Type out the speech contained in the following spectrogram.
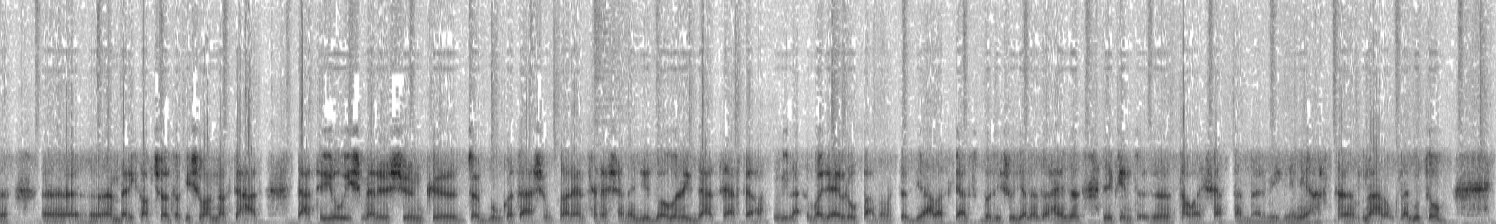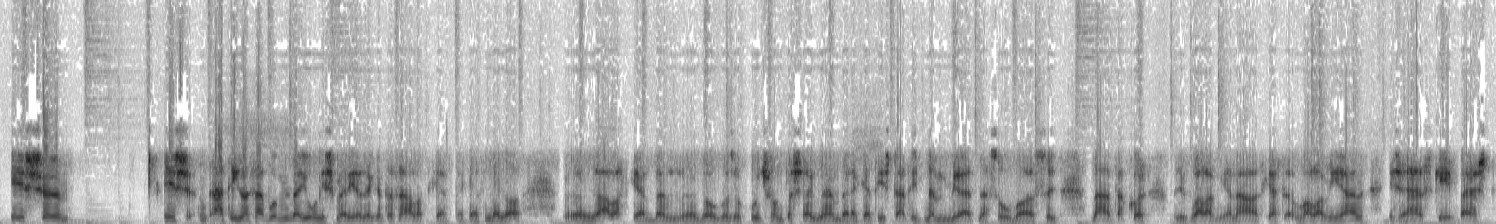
emberi kapcsolatok is vannak, tehát, tehát jó ismerősünk, több munkatársunkkal rendszeresen együtt dolgozik, de hát szerte a világ, vagy Európában a többi állatkertből is ugyanez a helyzet. Egyébként tavaly szeptember végén járt nálunk legutóbb, és és hát igazából, mivel jól ismeri ezeket az állatkerteket, meg a, az állatkertben dolgozó kulcsfontosságú embereket is, tehát itt nem jöhetne szóba az, hogy na hát akkor mondjuk valamilyen állatkert valamilyen, és ehhez képest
